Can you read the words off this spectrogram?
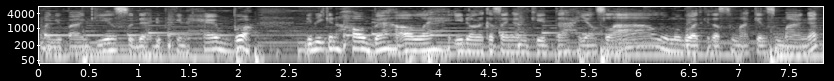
Pagi-pagi sudah dibikin heboh, dibikin hobah oleh idola kesayangan kita yang selalu membuat kita semakin semangat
